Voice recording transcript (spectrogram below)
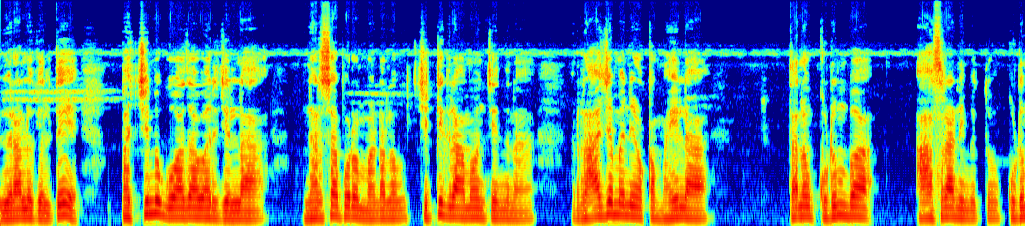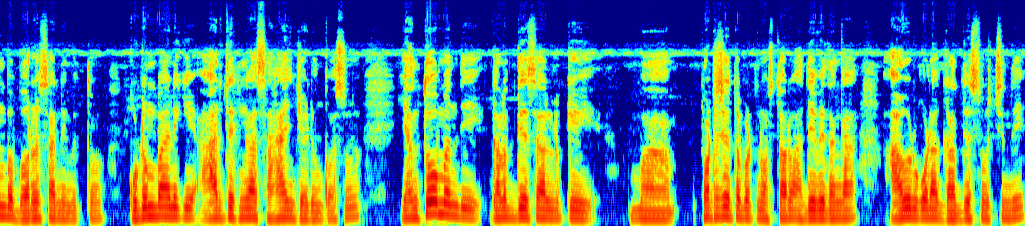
వివరాల్లోకి వెళ్తే పశ్చిమ గోదావరి జిల్లా నరసాపురం మండలం చిట్టి గ్రామం చెందిన రాజమనే ఒక మహిళ తన కుటుంబ ఆసరా నిమిత్తం కుటుంబ భరోసా నిమిత్తం కుటుంబానికి ఆర్థికంగా సహాయం చేయడం కోసం ఎంతోమంది గల్ఫ్ దేశాలకి మా పొట్ట చేత పట్టున వస్తారు. అదేవిధంగా ఆవిడ కూడా గల్ఫ్ దేశం వచ్చింది.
